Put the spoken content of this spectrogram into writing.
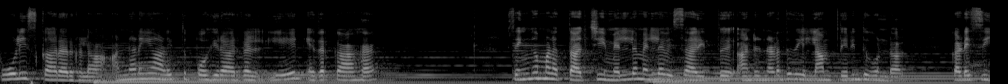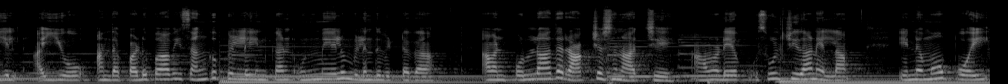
போலீஸ்காரர்களா? அண்ணனையும் அழைத்து போகிறார்கள். ஏன்? எதற்காக? செங்கமலத்தாச்சி மெல்ல மெல்ல விசாரித்து அன்று நடந்ததையெல்லாம் தெரிந்து கொண்டாள். கடைசியில் ஐயோ அந்த படுபாவி சங்கு பிள்ளையின் கண் உண்மையிலும் விழுந்து விட்டதா? அவன் பொல்லாத ராட்சசன் ஆச்சே அவனுடைய சூழ்ச்சிதான் எல்லாம். என்னமோ போய்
